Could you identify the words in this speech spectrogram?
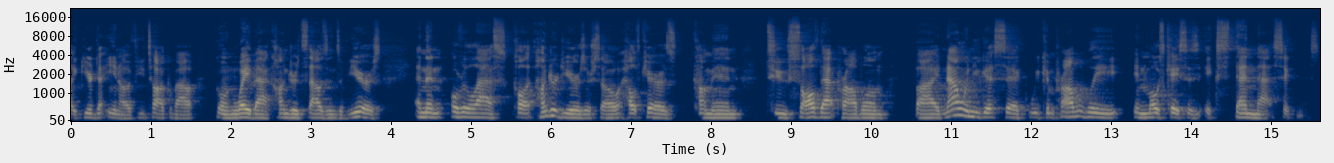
like you're, you know, if you talk about going way back hundreds, thousands of years, and then over the last call it hundred years or so, healthcare has come in to solve that problem. By now, when you get sick, we can probably, in most cases, extend that sickness.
